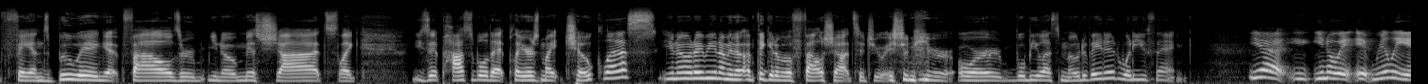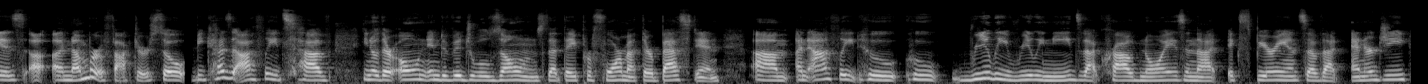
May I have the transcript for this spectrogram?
fans booing at fouls or, you know, missed shots? Like, is it possible that players might choke less? You know what I mean? I mean, I'm thinking of a foul shot situation here, or will be less motivated. What do you think? Yeah, you know, it, it really is a, a, number of factors. So, because athletes have, you know, their own individual zones that they perform at their best in, um, an athlete who who really, really needs that crowd noise and that experience of that energy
